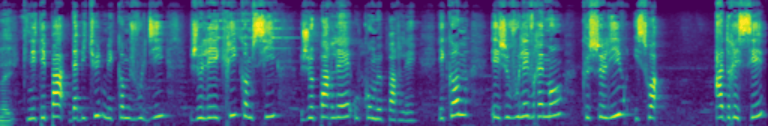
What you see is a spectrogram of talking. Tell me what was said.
Oui. qui n'étaient pas d'habitude, mais comme je vous le dis, je l'ai écrit comme si je parlais ou qu'on me parlait. Et comme et je voulais vraiment que ce livre, il soit adressé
